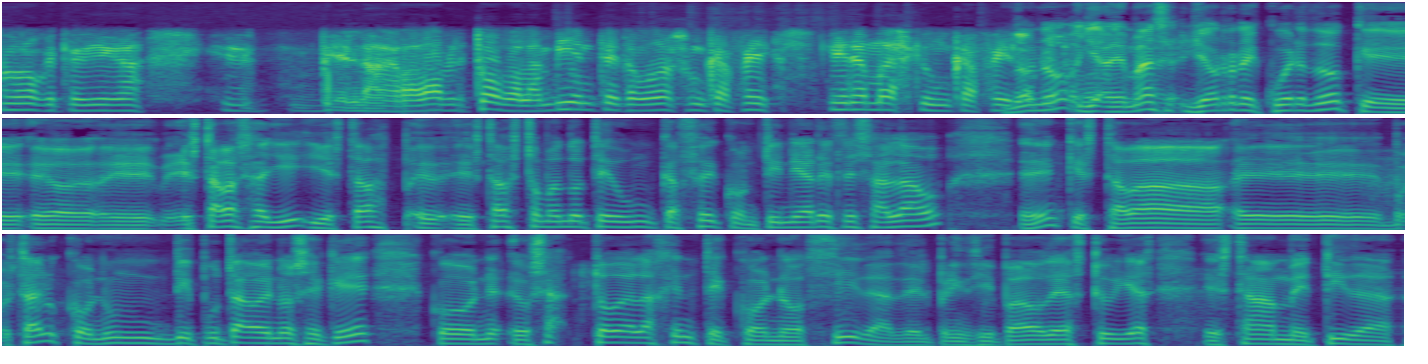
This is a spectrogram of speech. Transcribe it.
todo lo que te diga, eh, el agradable, todo, el ambiente, tomabas un café, era más que un café. No, no, y además yo recuerdo que eh, eh, estabas allí y estabas, eh, estabas tomándote un café con Tini Areces al lado, eh, que estaba eh, pues tal, con un diputado de no sé qué, con, o sea, toda la gente conocida del Principado de Asturias estaba metida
